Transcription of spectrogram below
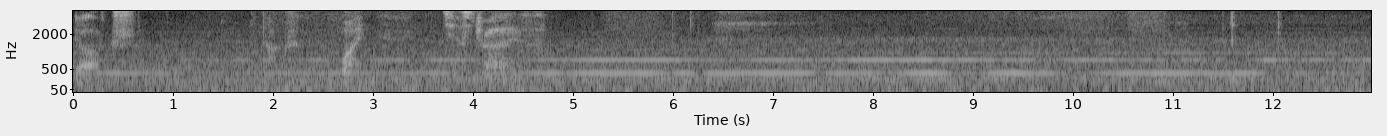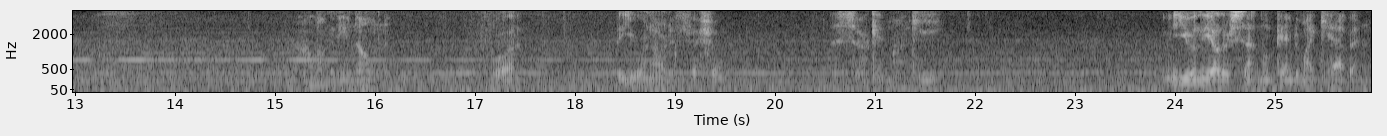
Docks. Docks. Why? Just drive. How long have you known? What? That you were an artificial? A circuit monkey? When you and the other sentinel came to my cabin,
